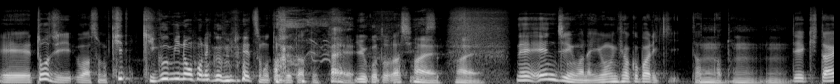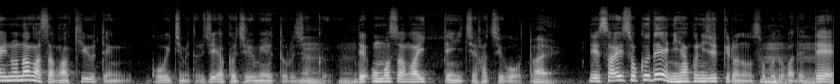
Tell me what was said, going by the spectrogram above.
えー当時はその木木組みの骨組みのやつも飛んでたと はい。いうことらしいです。はいでエンジンはね400馬力だったと、うんうんうん。で機体の長さが9.51メートル、約10メートル弱、うんうん。で重さが1.185と、はいで最速で220キロの速度が出て、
